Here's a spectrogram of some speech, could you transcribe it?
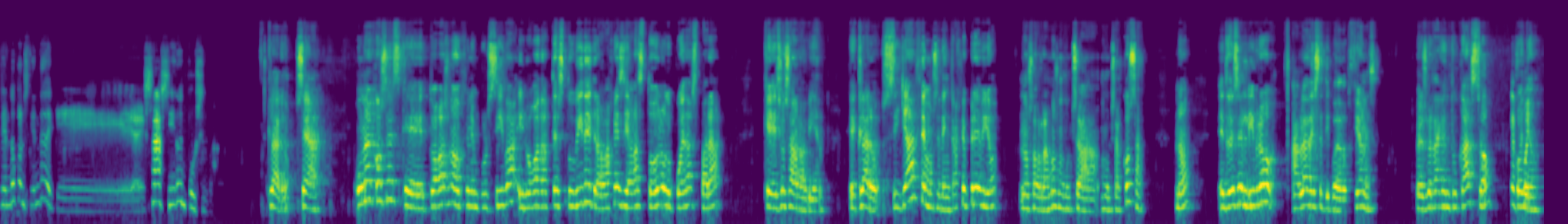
siendo consciente de que esa ha sido impulsiva. Claro, o sea, una cosa es que tú hagas una adopción impulsiva y luego adaptes tu vida y trabajes y hagas todo lo que puedas para que eso salga bien. Que claro, si ya hacemos el encaje previo, nos ahorramos mucha, mucha cosa, ¿no? Entonces el libro habla de este tipo de adopciones. Pero es verdad que en tu caso, coño,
